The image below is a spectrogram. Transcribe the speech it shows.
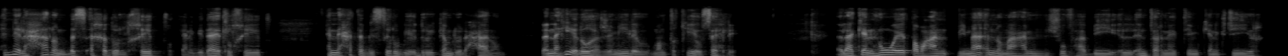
هن لحالهم بس اخذوا الخيط يعني بداية الخيط هن حتى بيصيروا بيقدروا يكملوا لحالهم لأن هي لغة جميلة ومنطقية وسهلة. لكن هو طبعا بما إنه ما عم نشوفها بالإنترنت يمكن كثير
